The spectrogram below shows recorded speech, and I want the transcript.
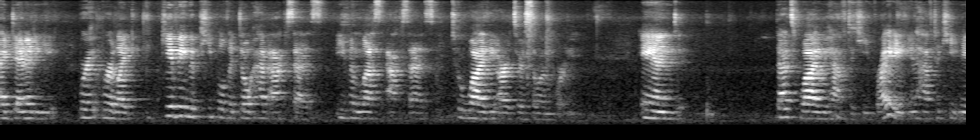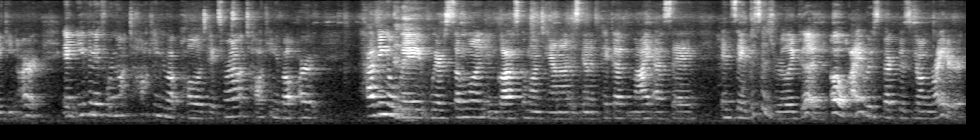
identity. We're, we're like giving the people that don't have access even less access to why the arts are so important. And that's why we have to keep writing and have to keep making art. And even if we're not talking about politics, we're not talking about art, having a way where someone in Glasgow, Montana is going to pick up my essay and say, this is really good. Oh, I respect this young writer.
